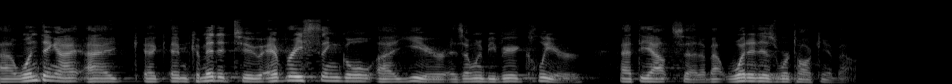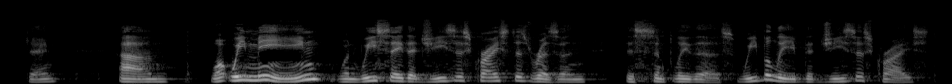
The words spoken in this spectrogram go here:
Uh, one thing I, I, am committed to every single uh, year is I want to be very clear at the outset about what it is we're talking about. Okay? Um, what we mean when we say that Jesus Christ is risen is simply this. We believe that Jesus Christ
